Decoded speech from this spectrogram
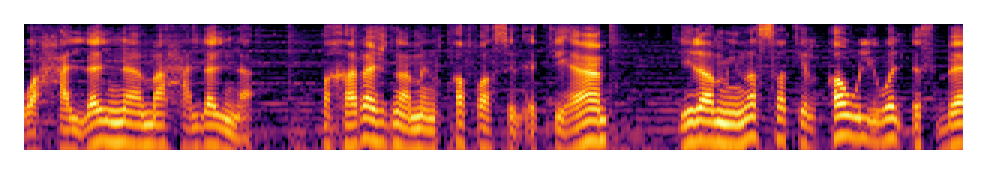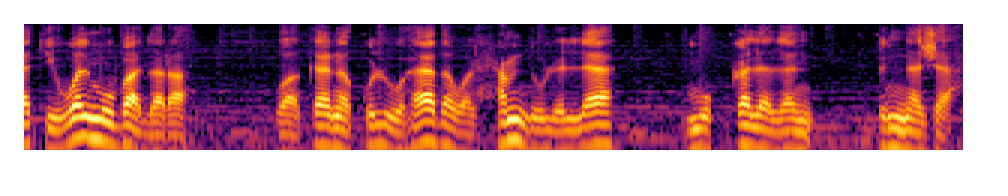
وحللنا ما حللنا فخرجنا من قفص الاتهام إلى منصة القول والإثبات والمبادرة. وكان كل هذا والحمد لله مكللا بالنجاح.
